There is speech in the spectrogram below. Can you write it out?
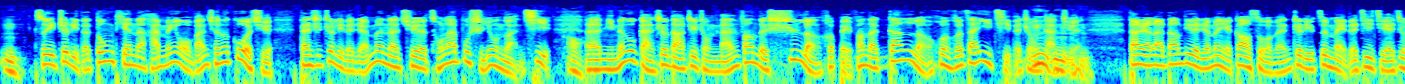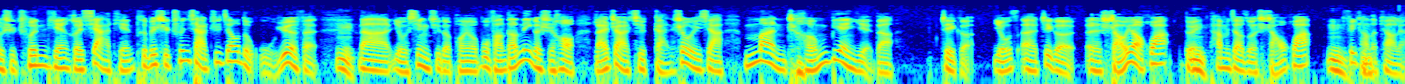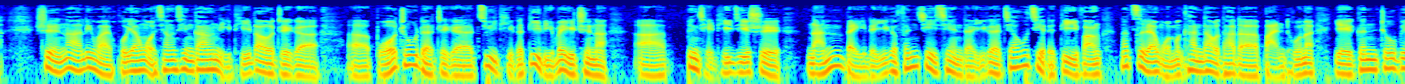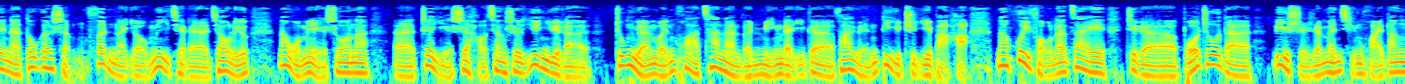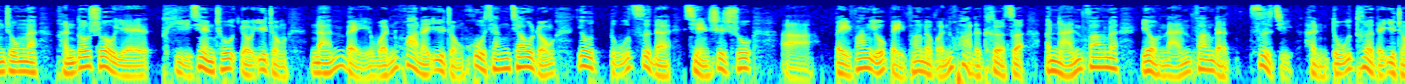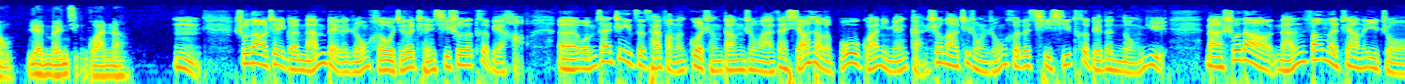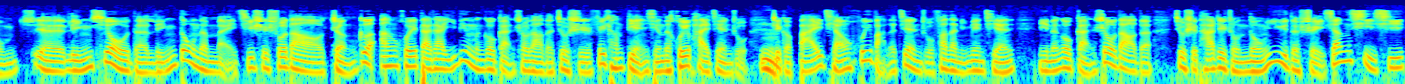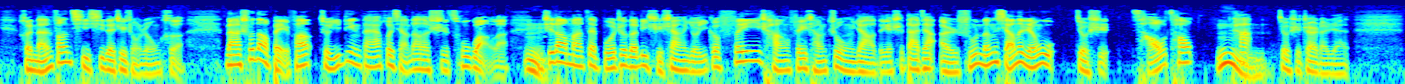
嗯，所以这里的冬天呢还没有完全的过去，但是这里的人们呢却从来不使用暖气。哦，呃，你能够感受到这种南方的湿冷和北方的干冷混合在一起的这种感觉。当然了，当地的人们也告诉我们，这里最美的季节就是春天和夏天，特别是春夏之交的五月份。嗯，那有兴趣的朋友不妨到那个时候来这儿去感受一下漫城遍野的这个。油呃，这个呃芍药花，对他们叫做芍花，嗯，非常的漂亮。是那另外胡杨，我相信刚刚你提到这个呃亳州的这个具体的地理位置呢啊，并且提及是南北的一个分界线的一个交界的地方，那自然我们看到它的版图呢，也跟周边的多个省份呢有密切的交流。那我们也说呢，呃，这也是好像是孕育了中原文化灿烂文明的一个发源地之一吧？哈，那会否呢，在这个，亳州的历史人文情怀当中呢，很多时候也体现出有一种南北文化的一种互相交融，又独自的显示出啊，北方有北方的文化的特色，而南方呢也有南方的自己很独特的一种人文景观呢。嗯，说到这个南北的融合，我觉得晨曦说的特别好。呃，我们在这一次采访的过程当中啊，在小小的博物馆里面感受到这种融合的气息特别的浓郁。那说到南方的这样的一种呃灵秀的灵动的美，其实说到整个安徽，大家一定能够感受到的就是非常典型的徽派建筑。这个白墙灰瓦的建筑放在你面前，你能够感受到的就是它这种浓郁的水乡气息和南方气息的这种融合。那说到北方，就一定。定大家会想到的是粗犷了，嗯知道吗？在亳州的历史上有一个非常非常重要的，也是大家耳熟能详的人物，就是曹操，他就是这儿的人。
